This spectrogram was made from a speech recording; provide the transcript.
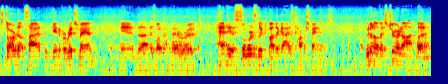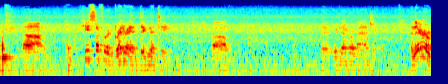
starved outside the gate of a rich man, and uh, as one commentator wrote, had his swords licked by the guy's cocker spaniels. We don't know if that's true or not, but um, he suffered greater indignity uh, than we could ever imagine. And there are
